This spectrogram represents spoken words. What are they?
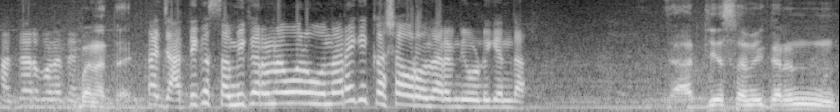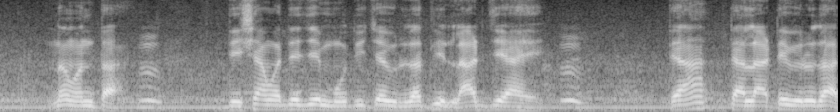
खासदार बनत आहेत. बनत आहेत. काय जातिक समीकरणावर होणार आहे की कशावर होणार आहे निवडणूक यंदा? जातीय समीकरण न म्हणता हम्म, देशामध्ये जे मोदीच्या विरोधातली लाट जी आहे हम्म, त्या त्या लाटेविरोधात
